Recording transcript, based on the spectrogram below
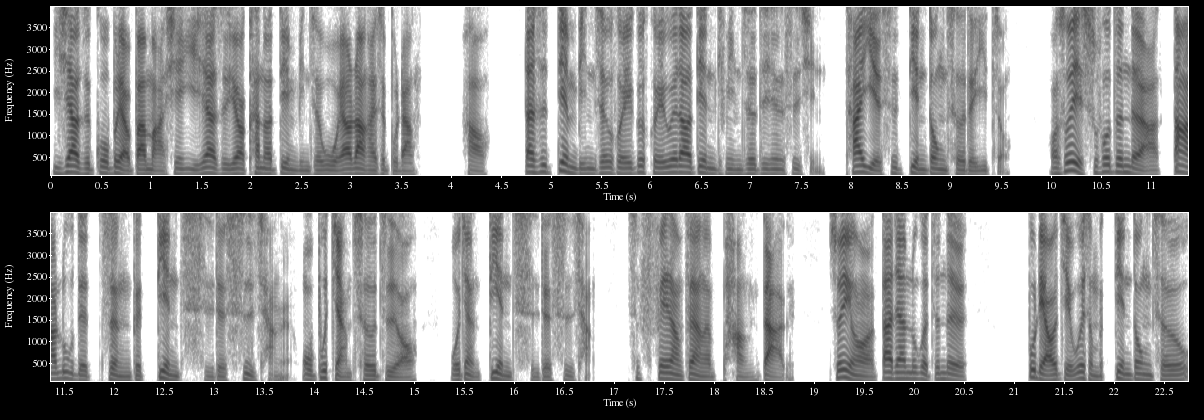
一下子过不了斑马线，一下子又要看到电瓶车，我要让还是不让？好，但是电瓶车回归回归到电瓶车这件事情，它也是电动车的一种。哦，所以说真的啊，大陆的整个电池的市场啊，我不讲车子哦，我讲电池的市场是非常非常的庞大的。所以哦，大家如果真的不了解为什么电动车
